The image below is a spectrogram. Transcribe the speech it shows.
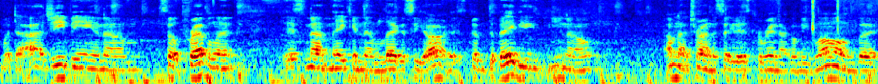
with the IG being um, so prevalent, it's not making them legacy artists. The, DaBaby, you know, I'm not trying to say that his career not gonna be long, but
